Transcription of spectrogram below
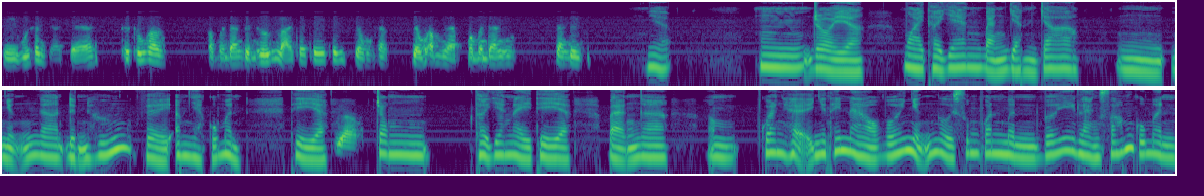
thì quý khán giả sẽ thích thú hơn và mình đang định hướng lại cái cái cái dòng dòng âm nhạc mà mình đang đang đi. Dạ. Yeah. Ừ, rồi à, ngoài thời gian bạn dành cho um, những à, định hướng về âm nhạc của mình thì yeah. Dạ. trong thời gian này thì bạn um, quan hệ như thế nào với những người xung quanh mình với làng xóm của mình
